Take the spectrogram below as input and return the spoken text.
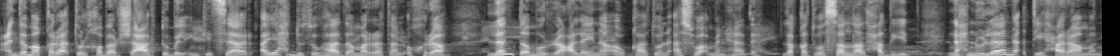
عندما قرأت الخبر شعرت بالانكسار. أيحدث هذا مرة أخرى؟ لن تمر علينا أوقات أسوأ من هذه. لقد وصلنا الحضيض نحن لا نأتي حراما.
